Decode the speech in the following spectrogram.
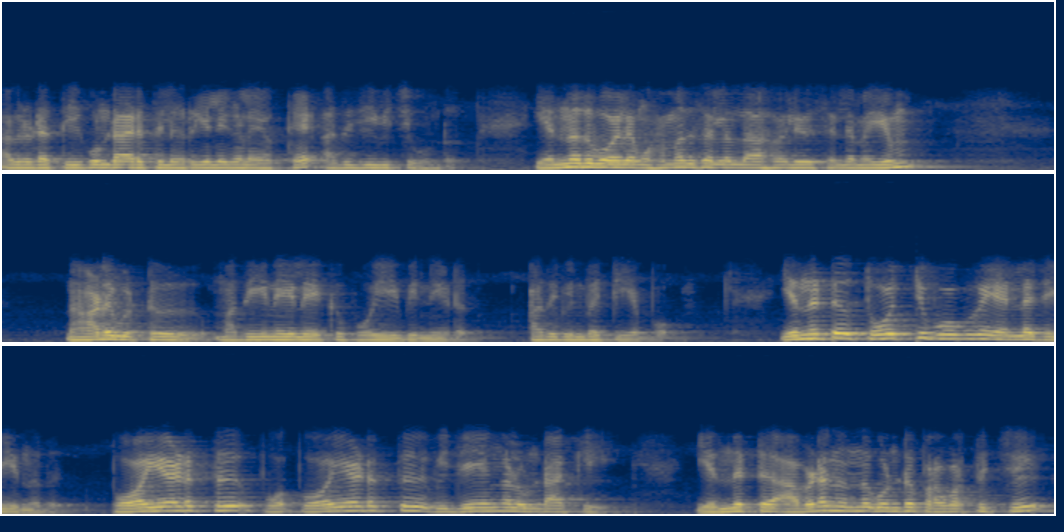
അവരുടെ തീകുണ്ടാരത്തിലെറിയലുകളെയൊക്കെ അതിജീവിച്ചുകൊണ്ട്. എന്നതുപോലെ മുഹമ്മദ് സല്ലാഹു അലൈഹി വസല്ലമയും നാട് വിട്ട് മദീനയിലേക്ക് പോയി പിന്നീട്. അത് പിൻപറ്റിയപ്പോൾ എന്നിട്ട് തോറ്റു പോകുകയല്ല ചെയ്യുന്നത്. പോയടത്ത് പോയടത്ത് വിജയങ്ങളുണ്ടാക്കി എന്നിട്ട് അവിടെ നിന്നുകൊണ്ട് പ്രവർത്തിച്ച്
